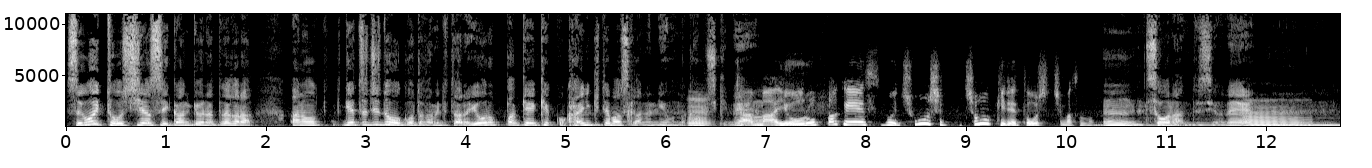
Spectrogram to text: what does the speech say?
すごい投資しやすい環境になって、だから、あの、月次動向とか見てたら、ヨーロッパ系結構買いに来てますからね、日本の株式ね。うん、まあ、ヨーロッパ系すごい長長期で投資しますもんね。うん、そうなんですよね。うん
